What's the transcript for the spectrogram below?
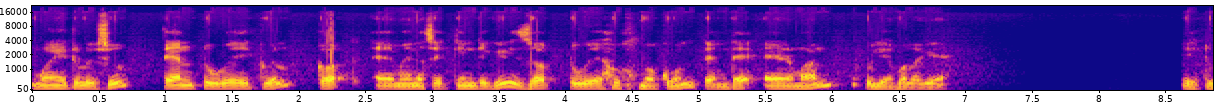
মই এইটো লৈছোঁ tan two A equal cot A minus eighteen degree য'ত টু এ সূক্ষ্ম কোণ তেন্তে এৰ মান উলিয়াব লাগে। এইটো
